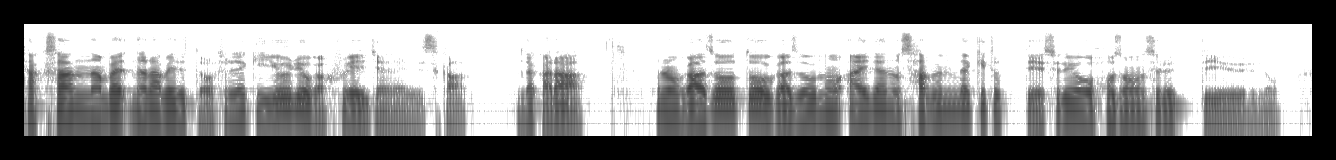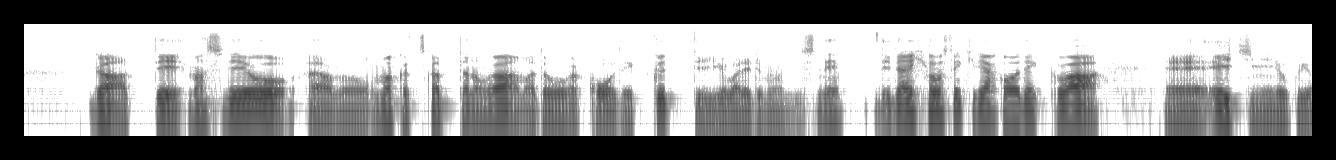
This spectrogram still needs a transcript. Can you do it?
たくさん並べると、それだけ容量が増えるじゃないですか。だから、その画像と画像の間の差分だけ取って、それを保存するっていうのがあって、まあ、それをあのうまく使ったのが、まあ、動画コーデックって呼ばれるものですね。で、代表的なコーデックは、えー H264。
